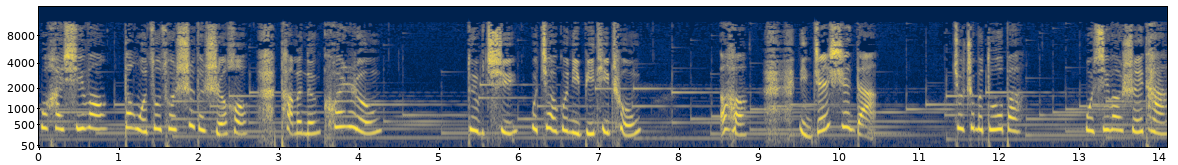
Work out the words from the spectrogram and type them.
我还希望当我做错事的时候，他们能宽容。对不起，我叫过你鼻涕虫。哦，你真是的。就这么多吧。我希望水獭。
